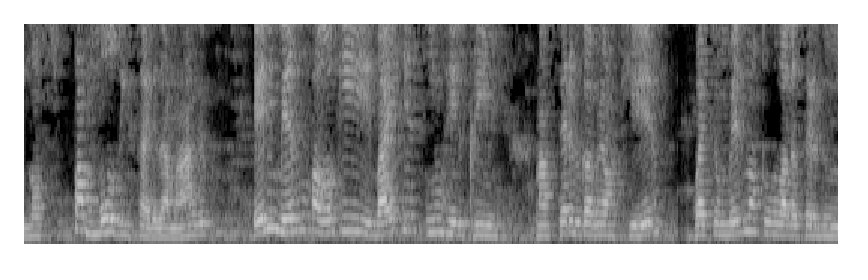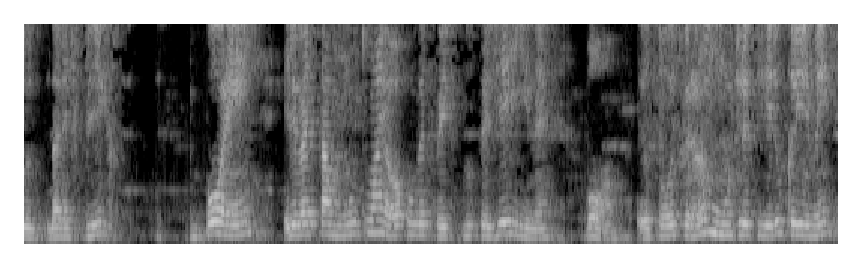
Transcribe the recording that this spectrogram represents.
nosso famoso insider da Marvel, ele mesmo falou que vai ter sim o Rei do Crime na série do Gabriel Arqueiro. Vai ser o mesmo ator lá da série do, da Netflix. Porém, ele vai estar muito maior com os efeitos do CGI, né? Bom, eu tô esperando muito desse Rei do Crime, hein?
